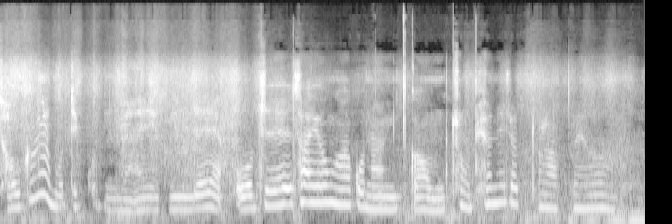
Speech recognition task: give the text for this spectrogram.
적응을 못했거든요. 근데 어제 사용하고 나니까 엄청 편해졌더라고요.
